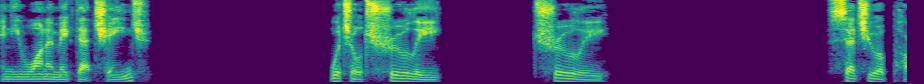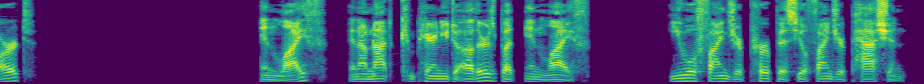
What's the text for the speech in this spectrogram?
and you want to make that change, which will truly, truly set you apart in life and I'm not comparing you to others, but in life, you will find your purpose. You'll find your passion.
